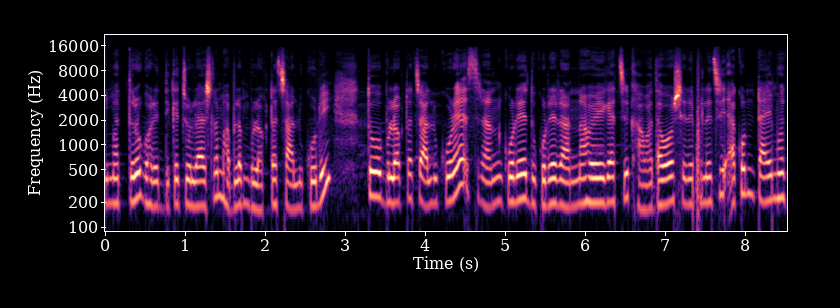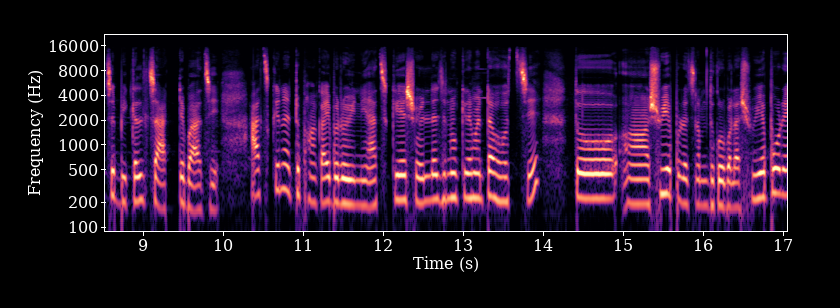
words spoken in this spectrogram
এইমাত্র ঘরের দিকে চলে আসলাম, ভাবলাম ব্লগটা চালু করি। তো ব্লগটা চালু করে স্নান করে দুপুরে রান্না হয়ে গেছে খাওয়া দাওয়াও সেরে ফেলেছি। এখন টাইম হচ্ছে বিকেল চারটে বাজে। আজকে না একটু ফাঁকাই বেরোয়নি, আজকে শরীরটা যেন কিরম একটা হচ্ছে। তো শুয়ে পড়েছিলাম দুপুরবেলা শুয়ে পড়ে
